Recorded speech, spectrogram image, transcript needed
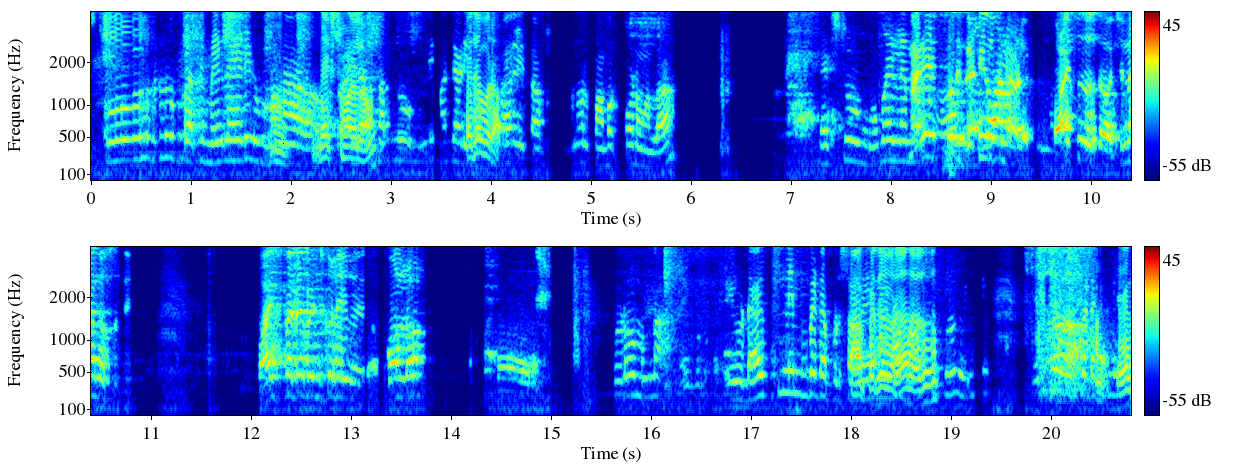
స్కూల్ ప్రతి మెయిల్ ఐడి మన. పెదవురా. మనోళ్ళు పంపకపోవడం వల్ల నెక్స్ట్ మొబైల్ కొద్దిగా గట్టిగా మాట్లాడు. వాయిస్ చిన్నగా వస్తుంది. వాయిస్ పెద్ద పెంచుకొని ఫోన్లో. ఇప్పుడు మొన్న ఇప్పుడు డైల్స్ నింపేటప్పుడు సార్ ఏం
